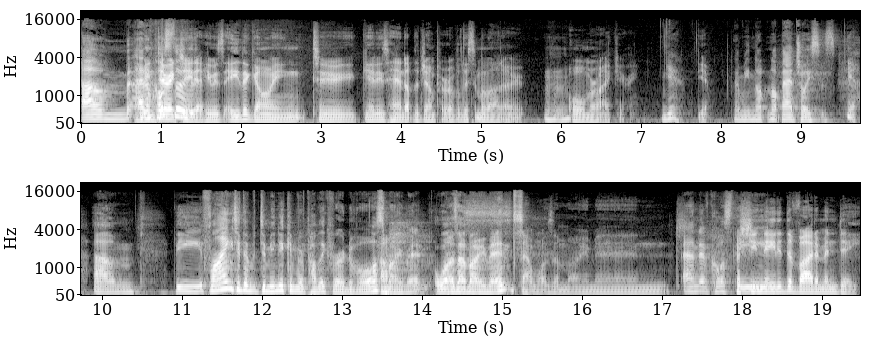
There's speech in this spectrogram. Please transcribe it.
um, I and mean, of course, Derek the, Jeter, he was either going to get his hand up the jumper of Alyssa Milano Mm-hmm. or Mariah Carey. yeah, Yeah. I mean, not not bad choices. Yeah. Um, the flying to the Dominican Republic for a divorce Oh. moment was a moment, That was a moment. and of course, the, she needed the vitamin D.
